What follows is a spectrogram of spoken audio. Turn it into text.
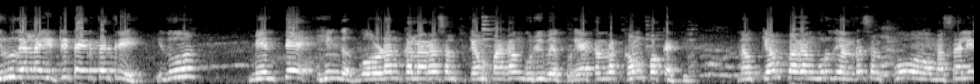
ಇರುವುದೆಲ್ಲ ಇಟ್ಟಿಟ್ಟ ಇರ್ತೈತ್ರಿ. ಇದು ಮೆಂತೆ, ಹಿಂಗೆ ಗೋಲ್ಡನ್ ಕಲರ ಸ್ವಲ್ಪ ಕೆಂಪಾಗಂಗೆ ಉರಿಬೇಕು. ಯಾಕಂದ್ರೆ ಕಂಪು ಆಕೈತಿ. ನಾವು ಕೆಂಪಾಗಂಗೆ ಉರಿದ್ವಿ ಅಂದ್ರೆ ಸ್ವಲ್ಪ ಮಸಾಲೆ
